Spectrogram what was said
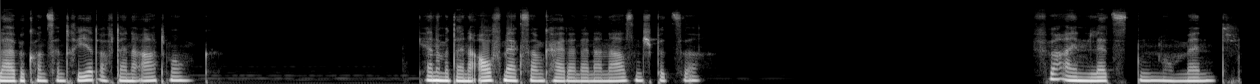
Bleibe konzentriert auf deine Atmung. Gerne mit deiner Aufmerksamkeit an deiner Nasenspitze. Für einen letzten Moment.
